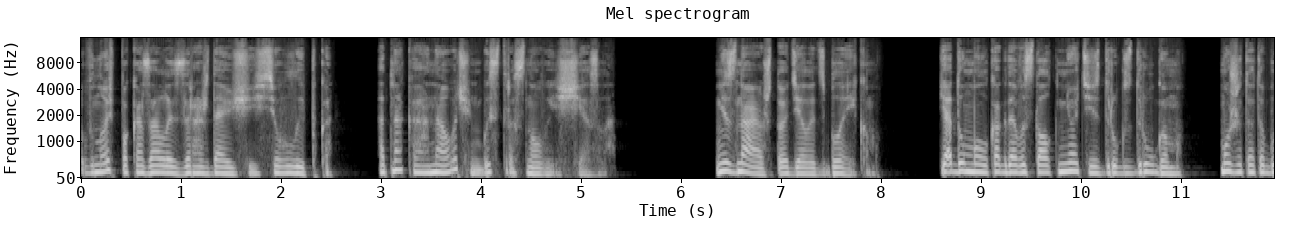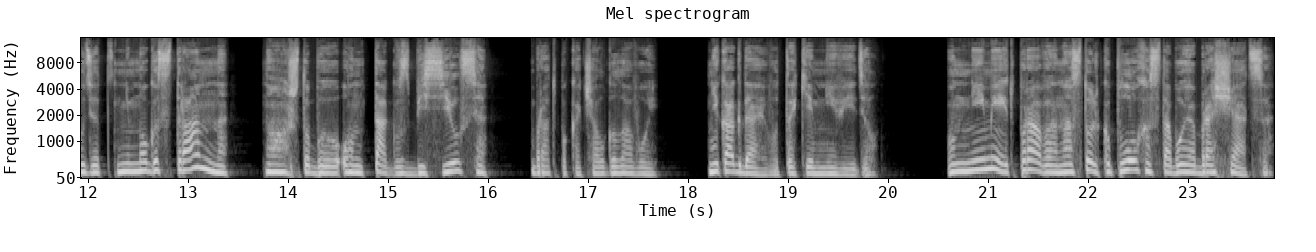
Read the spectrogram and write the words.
Вновь показалась зарождающаяся улыбка, однако она очень быстро снова исчезла. Не знаю, что делать с Блейком. Я думал, когда вы столкнетесь друг с другом, может, это будет немного странно, но чтобы он так взбесился, брат покачал головой. Никогда его таким не видел. Он не имеет права настолько плохо с тобой обращаться.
